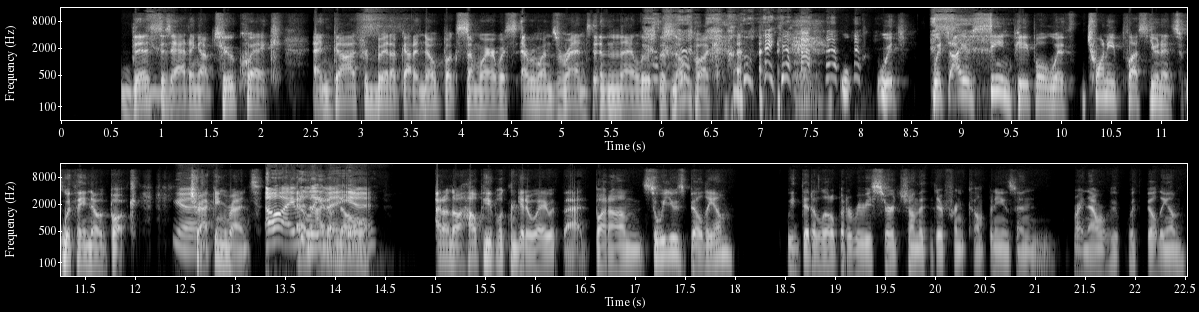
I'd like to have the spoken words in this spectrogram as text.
this is adding up too quick. And God forbid I've got a notebook somewhere with everyone's rent and then I lose this notebook. oh which which I have seen people with 20 plus units with a notebook yeah. tracking rent. Oh, I believe I it. Know, yeah. I don't know how people can get away with that. But um so we use Buildium. We did a little bit of research on the different companies and right now we're with Buildium.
